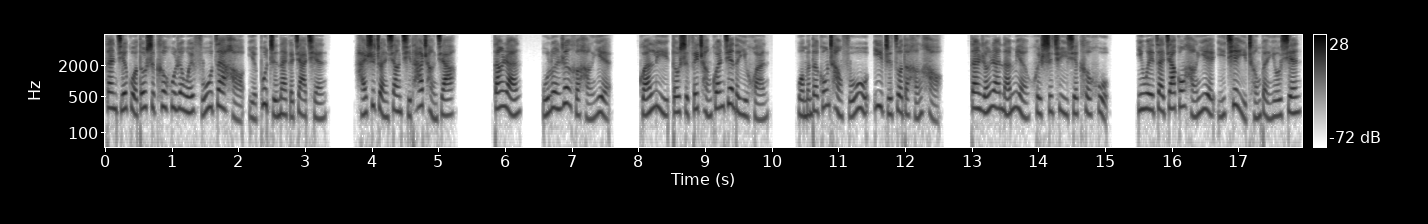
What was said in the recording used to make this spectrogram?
但结果都是客户认为服务再好也不值那个价钱。还是转向其他厂家。当然，无论任何行业，管理都是非常关键的一环。我们的工厂服务一直做得很好，但仍然难免会失去一些客户，因为在加工行业，一切以成本优先，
